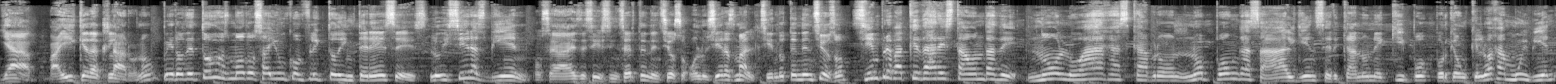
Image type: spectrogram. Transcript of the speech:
ya, ahí queda claro, ¿no? Pero de todos modos hay un conflicto de intereses. Lo hicieras bien, o sea, es decir, sin ser tendencioso, o lo hicieras mal, siendo tendencioso, siempre va a quedar esta onda de no lo hagas, cabrón, no pongas a alguien cercano a un equipo, porque aunque lo haga muy bien,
